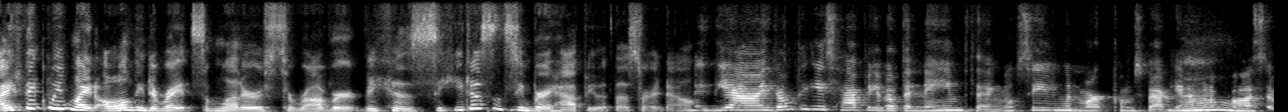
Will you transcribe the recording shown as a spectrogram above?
I think we might all need to write some letters to Robert because he doesn't seem very happy with us right now. Yeah, I don't think he's happy about the name thing. We'll see when Mark comes back in. No. I'm gonna pause the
